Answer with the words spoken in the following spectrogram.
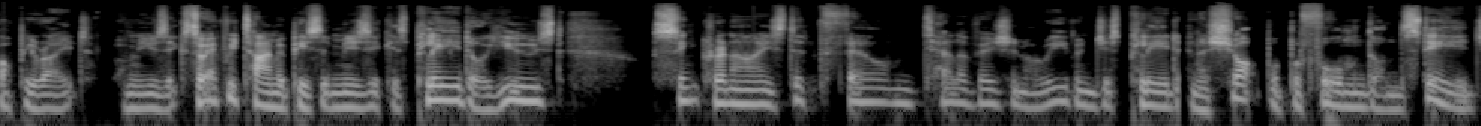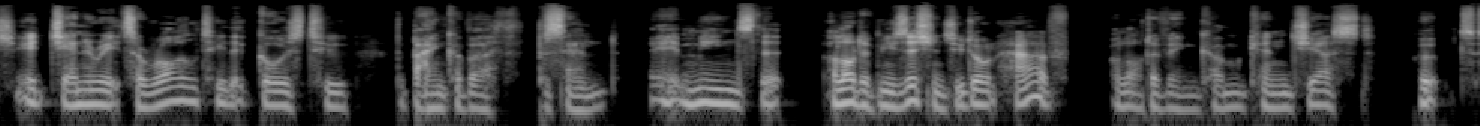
copyright of music? So every time a piece of music is played or used, synchronized in film, television, or even just played in a shop or performed on stage, it generates a royalty that goes to the Bank of Earth percent it means that a lot of musicians who don't have a lot of income can just put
